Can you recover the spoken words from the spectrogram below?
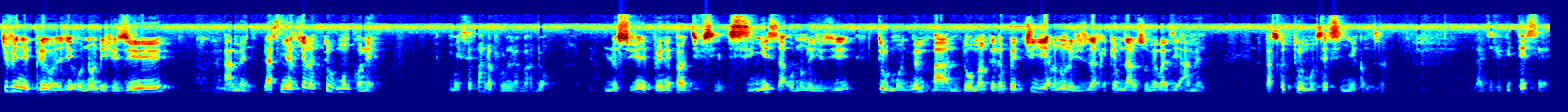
tu finis de prier, on te dit au nom de Jésus, Amen. La signature, là, tout le monde connaît. Mais ce n'est pas le problème là-bas. Donc, le sujet de prière n'est pas difficile. Signer ça au nom de Jésus, tout le monde, même en dormant, quelqu'un peut, tu dis au nom de Jésus, là, quelqu'un dans le sommeil va dire Amen. Parce que tout le monde sait signer comme ça. La difficulté, c'est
